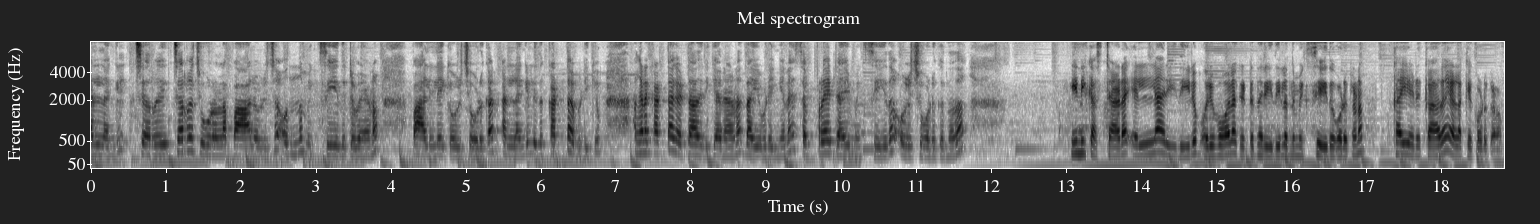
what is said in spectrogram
അല്ലെങ്കിൽ ചെറു ചെറു ചൂടുള്ള പാലൊഴിച്ച് ഒന്ന് മിക്സ് ചെയ്തിട്ട് വേണം പാലിലേക്ക് ഒഴിച്ചു കൊടുക്കാൻ. അല്ലെങ്കിൽ ഇത് കട്ട പിടിക്കും. അങ്ങനെ കട്ട കെട്ടാതിരിക്കാനാണ് ദൈ ഇവിടെ ഇങ്ങനെ സെപ്പറേറ്റായി മിക്സ് ചെയ്ത് ഒഴിച്ചു കൊടുക്കുന്നത്. ഇനി കസ്റ്റാർഡ് എല്ലാ രീതിയിലും ഒരുപോലെ കിട്ടുന്ന രീതിയിൽ ഒന്ന് മിക്സ് ചെയ്ത് കൊടുക്കണം. കൈയെടുക്കാതെ ഇളക്കി കൊടുക്കണം.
